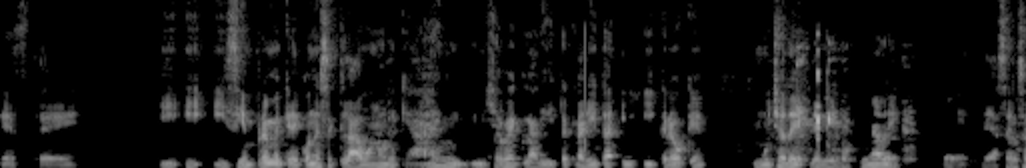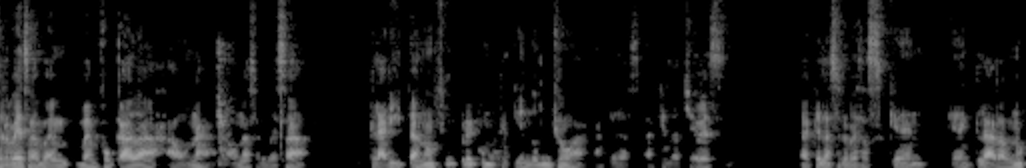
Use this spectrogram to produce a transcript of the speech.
Este, y, y, y, siempre me quedé con ese clavo, ¿no? De que, ay, mi, mi cheve clarita, clarita. Y, y, creo que mucha de, de mi rutina de, de, hacer cerveza va, va enfocada a una, a una cerveza clarita, ¿no? Siempre como que tiendo mucho a, a, que, las, a que las cheves, a que las cervezas queden, queden claras, ¿no?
